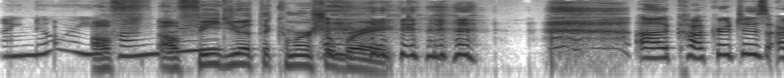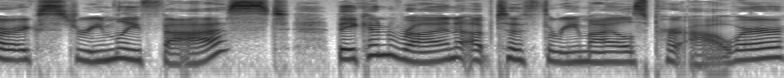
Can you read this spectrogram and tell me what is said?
I know. Are you I'll, f- hungry? I'll feed you at the commercial break. Uh, cockroaches are extremely fast. They can run up to three miles per hour.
